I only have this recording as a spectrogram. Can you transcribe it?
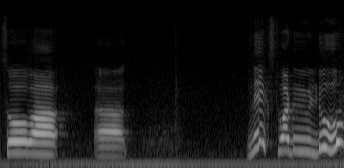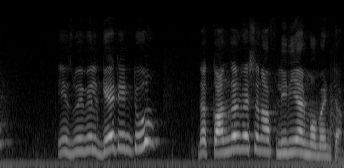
So, uh, uh, next what we will do is we will get into the conservation of linear momentum.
